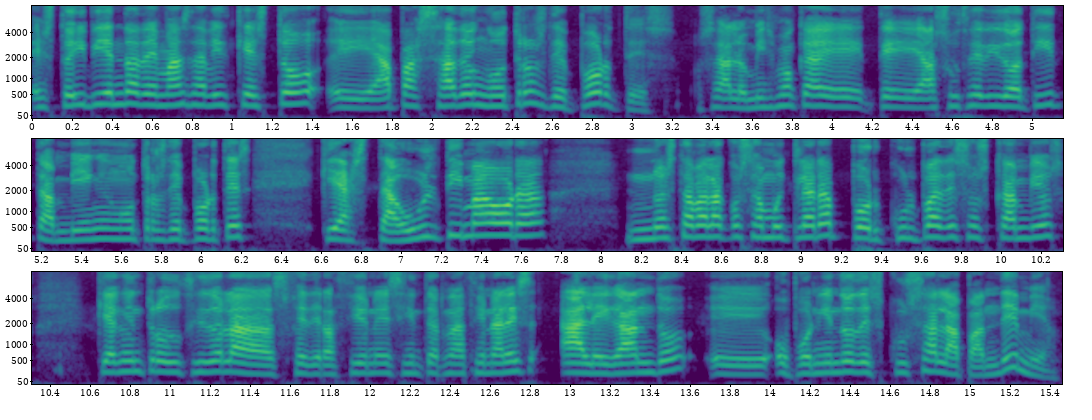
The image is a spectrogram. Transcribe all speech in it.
estoy viendo además, David, que esto eh, ha pasado en otros deportes. O sea, lo mismo que te ha sucedido a ti, también en otros deportes, que hasta última hora no estaba la cosa muy clara por culpa de esos cambios que han introducido las federaciones internacionales alegando eh, o poniendo de excusa la pandemia.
